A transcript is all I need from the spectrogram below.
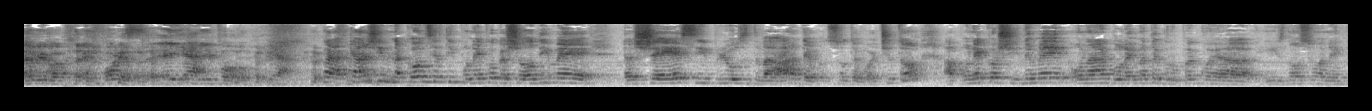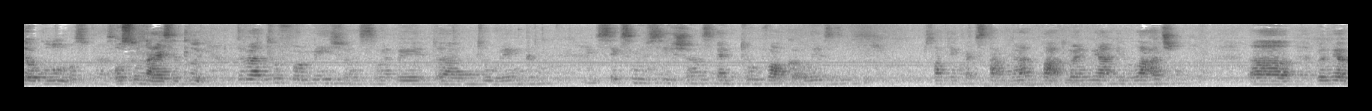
Everyone plays 48 Yeah. people. Yeah. Па кажем на концерти понекогаш одиме 6 и плюс 2 дев- со девојчето, а понекогаш идеме онаа големата група која износува негде околу 18 луѓе. There are two formations when we uh, touring. Six musicians and two vocalists, something like standard. But when we are in large, uh, when we are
